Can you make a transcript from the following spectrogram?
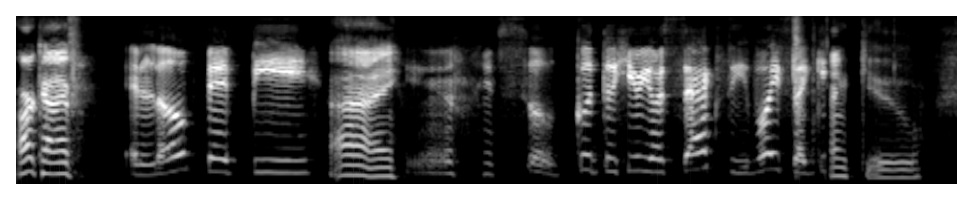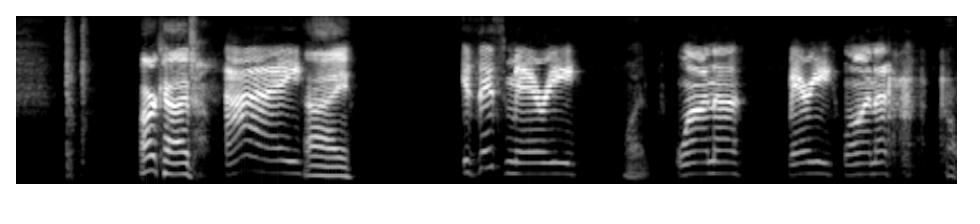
archive. Hello, baby. Hi. It's so good to hear your sexy voice again. Thank you. Archive. Hi. Hi. Is this Mary? What? Wanna? Mary Wanna? Oh,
